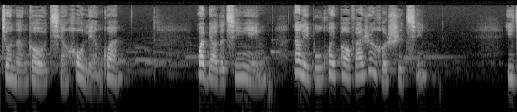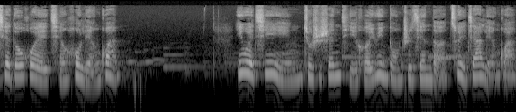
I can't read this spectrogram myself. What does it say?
就能够前后连贯。外表的轻盈，那里不会爆发任何事情，一切都会前后连贯，因为轻盈就是身体和运动之间的最佳连贯。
